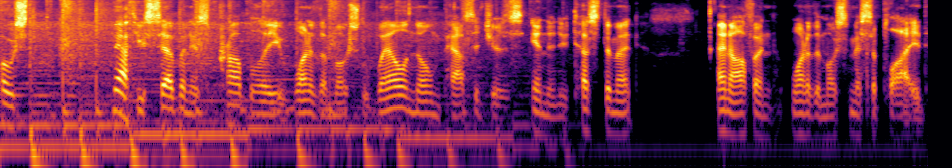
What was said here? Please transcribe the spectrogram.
host. Matthew 7 is probably one of the most well known passages in the New Testament and often one of the most misapplied.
